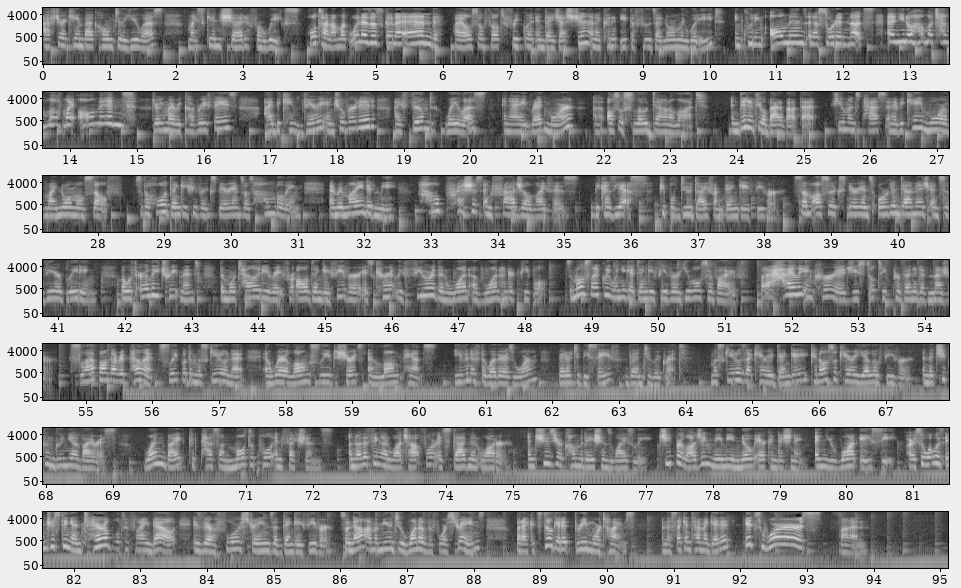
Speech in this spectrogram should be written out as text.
After I came back home to the US, my skin shed for weeks. Whole time I'm like, when is this gonna end? I also felt frequent indigestion and I couldn't eat the foods I normally would eat, including almonds and assorted nuts. And you know how much I love my almonds! During my recovery phase, I became very introverted. I filmed way less and I read more, uh, also slowed down a lot and didn't feel bad about that. A few months passed and I became more of my normal self. So the whole dengue fever experience was humbling and reminded me how precious and fragile life is. Because yes, people do die from dengue fever. Some also experience organ damage and severe bleeding, but with early treatment, the mortality rate for all dengue fever is currently fewer than 1 of 100 people. So most likely when you get dengue fever, you will survive. But I highly encourage you still take preventative measure. Slap on that repellent, sleep with a mosquito net, and wear long sleeved shirts and long pants. Even if the weather is warm, better to be safe than to regret. Mosquitoes that carry dengue can also carry yellow fever and the chikungunya virus. One bite could pass on multiple infections. Another thing I'd watch out for is stagnant water and choose your accommodations wisely. Cheaper lodging may mean no air conditioning, and you want AC. Alright, so what was interesting and terrible to find out is there are four strains of dengue fever. So now I'm immune to one of the four strains, but I could still get it three more times. And the second time I get it, it's worse! Fun.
